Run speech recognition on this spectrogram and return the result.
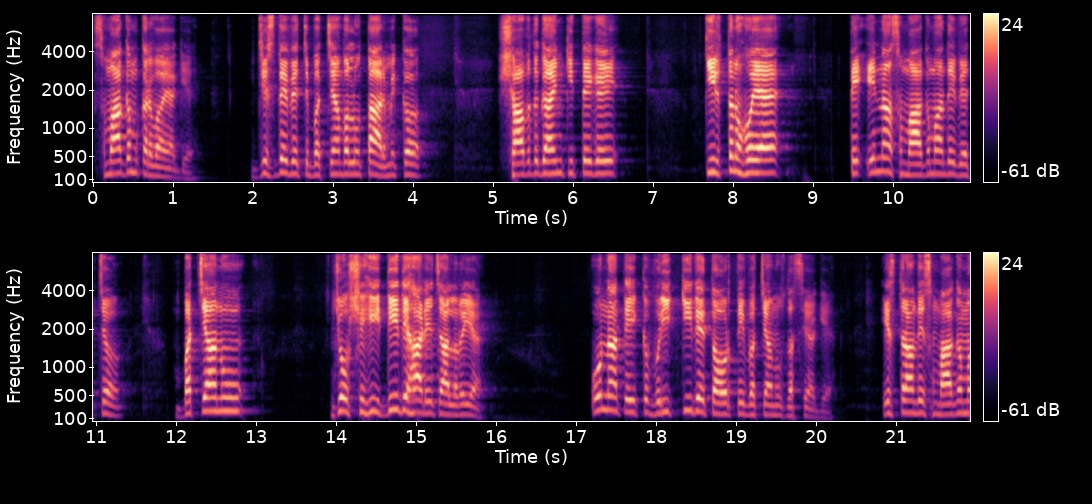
ਸਮਾਗਮ ਕਰਵਾਇਆ ਗਿਆ ਹੈ, ਜਿਸ ਦੇ ਵਿੱਚ ਬੱਚਿਆਂ ਵੱਲੋਂ ਧਾਰਮਿਕ ਸ਼ਬਦ ਗਾਇਨ ਕੀਤੇ ਗਏ ਕੀਰਤਨ ਹੋਇਆ ਹੈ ਤੇ ਇਹਨਾਂ ਸਮਾਗਮਾਂ ਦੇ ਵਿੱਚ ਬੱਚਿਆਂ ਨੂੰ ਜੋ ਸ਼ਹੀਦੀ ਦਿਹਾੜੇ ਚੱਲ ਰਹੇ ਆ, ਉਹਨਾਂ ਤੇ ਇੱਕ ਵਰੀਕੀ ਦੇ ਤੌਰ ਤੇ ਬੱਚਿਆਂ ਨੂੰ ਦੱਸਿਆ ਗਿਆ। ਇਸ ਤਰ੍ਹਾਂ ਦੇ ਸਮਾਗਮ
